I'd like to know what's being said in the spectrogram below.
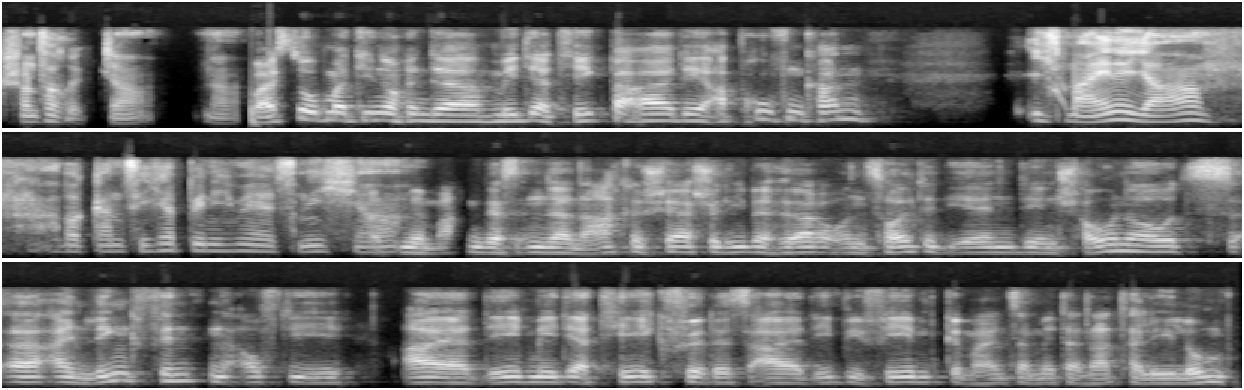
schon verrückt, ja. Ja. Weißt du, ob man die noch in der Mediathek bei ARD abrufen kann? Ich meine ja, aber ganz sicher bin ich mir jetzt nicht. Ja. Also wir machen das in der Nachrecherche, liebe Hörer, und solltet ihr in den Show Notes äh, einen Link finden auf die ARD-Mediathek für das ARD-Buffet gemeinsam mit der Nathalie Lump,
